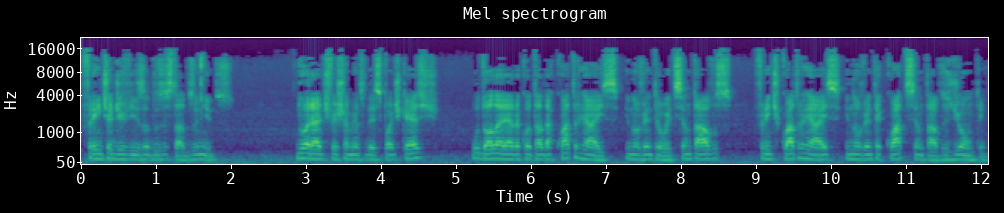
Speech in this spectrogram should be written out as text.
frente à divisa dos Estados Unidos. No horário de fechamento desse podcast, o dólar era cotado a R$ 4,98 frente R$ 4,94 de ontem.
